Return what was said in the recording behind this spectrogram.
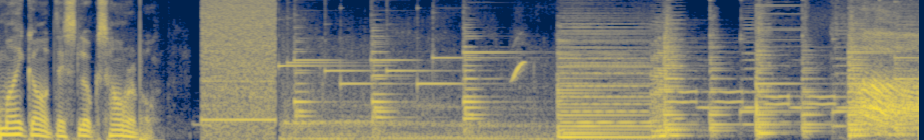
my god, this looks horrible. Aww.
